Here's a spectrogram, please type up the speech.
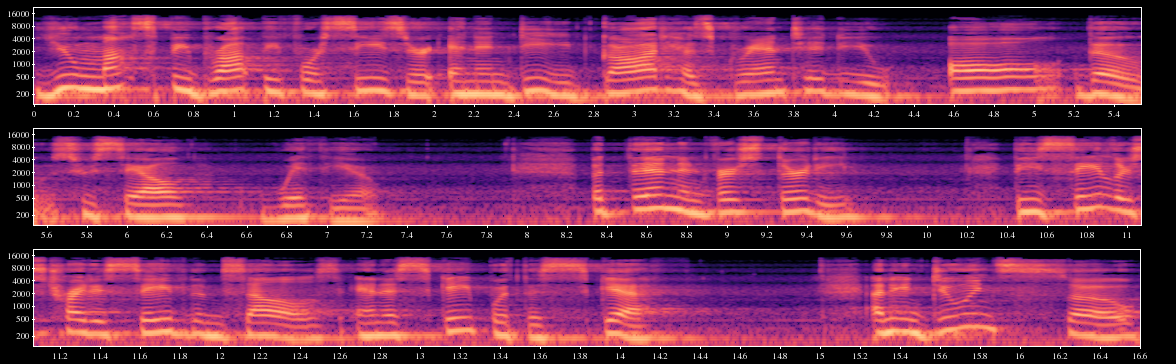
You must be brought before Caesar, and indeed, God has granted you all those who sail with you. But then in verse 30, these sailors try to save themselves and escape with the skiff. And in doing so,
